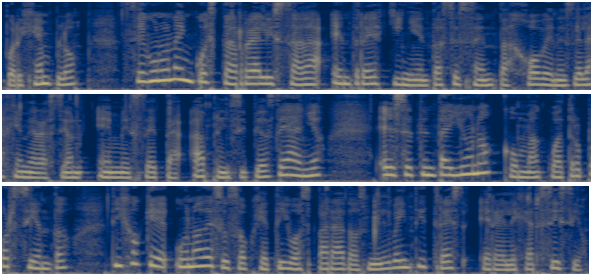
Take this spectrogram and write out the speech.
Por ejemplo, según una encuesta realizada entre 560 jóvenes de la generación MZ a principios de año, el 71,4% dijo que uno de sus objetivos para 2023 era el ejercicio.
